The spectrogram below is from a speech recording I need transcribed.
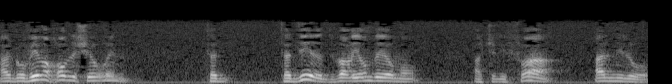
הגובים החוב לשיעורים, תדיר דבר יום ביומו עד שנפרע על מילואו.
